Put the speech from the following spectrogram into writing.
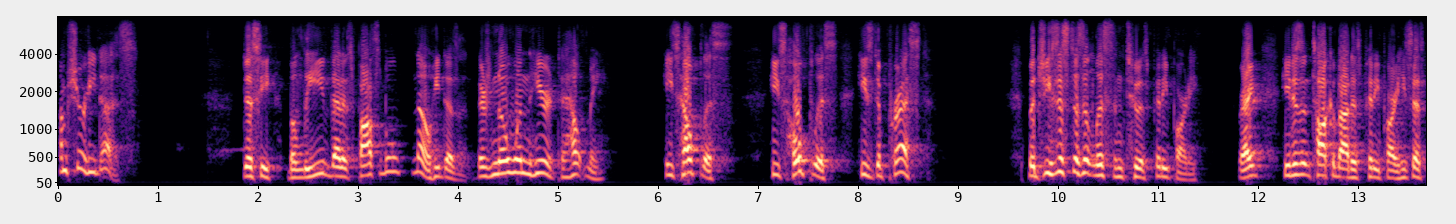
I'm sure he does. Does he believe that it's possible? No, he doesn't. There's no one here to help me. He's helpless. He's hopeless. He's depressed. But Jesus doesn't listen to his pity party, right? He doesn't talk about his pity party. He says,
